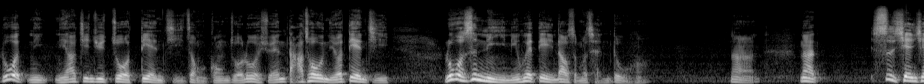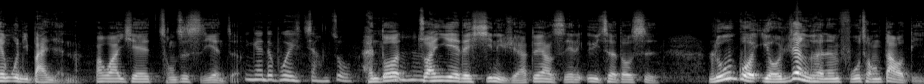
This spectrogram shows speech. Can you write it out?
如果你你要进去做电极这种工作，如果学员答错，你就电极，如果是你，你会电击到什么程度？哈，那那。事先先问一般人了，包括一些从事实验者，应该都不会这样做。很多专业的心理学家对这样实验的预测都是，如果有任何人服从到底，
